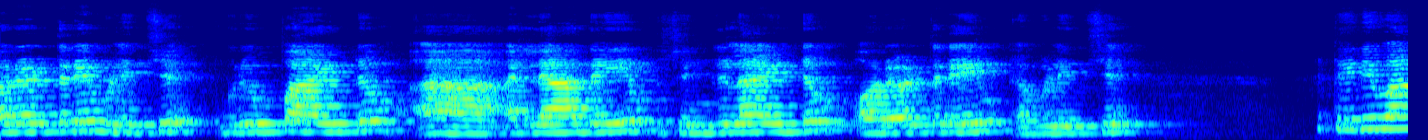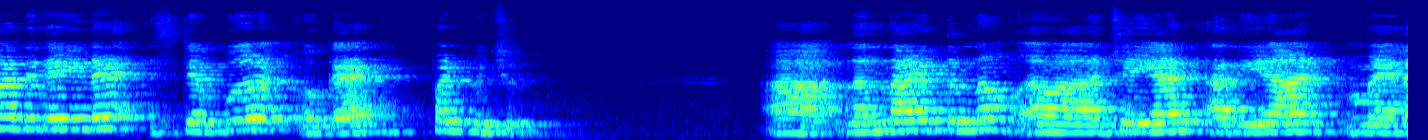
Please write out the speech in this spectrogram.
ഓരോരുത്തരെ വിളിച്ച് ഗ്രൂപ്പായിട്ടും അല്ലാതെയും സിംഗിളായിട്ടും ഓരോരുത്തരെയും വിളിച്ച് തിരുവാതിരയുടെ സ്റ്റെപ്പുകൾ ഒക്കെ പഠിപ്പിച്ചു. നന്നായിട്ടൊന്നും ചെയ്യാൻ അറിയാൻ മേല.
